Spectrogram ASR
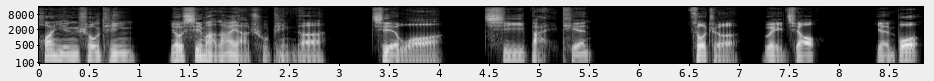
欢迎收听由喜马拉雅出品的《借我七百天》，作者魏娇，演播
